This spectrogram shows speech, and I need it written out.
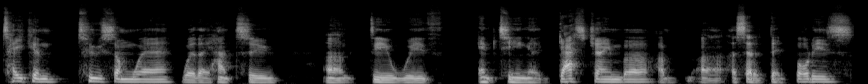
taken to somewhere where they had to um, deal with emptying a gas chamber, a, a, set of dead bodies,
